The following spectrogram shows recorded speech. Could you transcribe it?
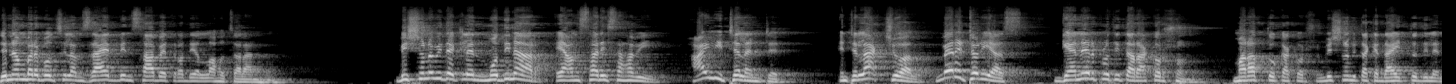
দুই নম্বরে বলছিলাম, জায়েদ বিন সাবেত রাদি আল্লাহ চালানহু বিশ্বনবী দেখলেন মদিনার এ আনসারি সাহাবি হাইলি ট্যালেন্টেড ইন্টেলেকচুয়াল মেরিটোরিয়াস জ্ঞানের প্রতি তার আকর্ষণ, মারাত্মক আকর্ষণ। বিশ্বনবী তাকে দায়িত্ব দিলেন,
